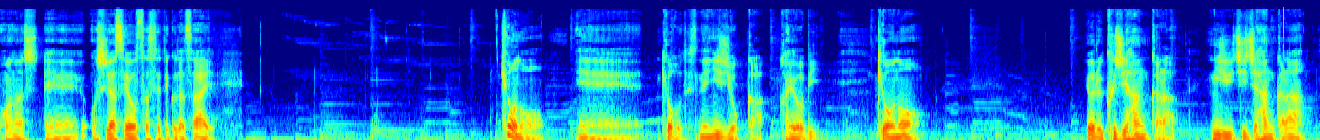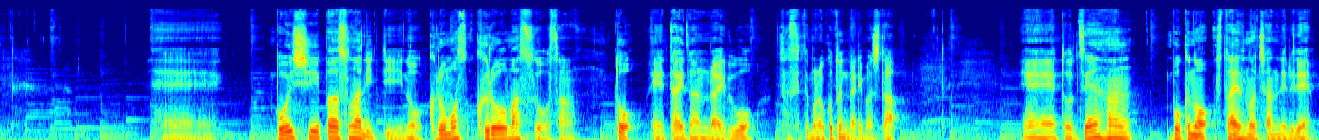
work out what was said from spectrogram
お話、えー、お知らせをさせてください。今日の、えー、今日ですね24日火曜日今日の夜9時半から21時半から、えー、ボイシーパーソナリティのクロモスクロマスオさんと、えー、対談ライブをさせてもらうことになりました。えーと、前半僕のスタエフのチャンネルで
